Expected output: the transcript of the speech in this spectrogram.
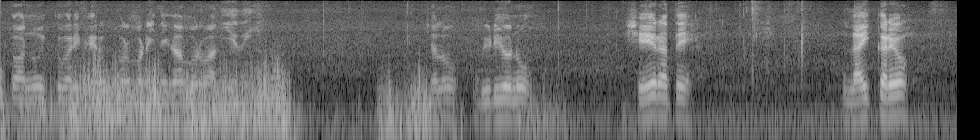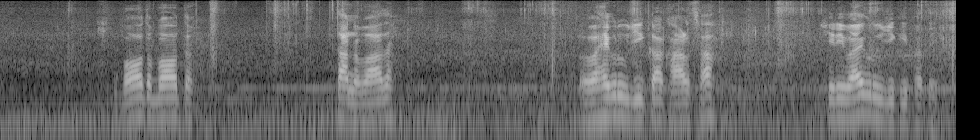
ਤੁਹਾਨੂੰ ਇੱਕ ਵਾਰੀ ਫਿਰ ਉੱਪਰ ਮੜੀ ਨਿਗਾਹ ਮਰਵਾ ਦਈਏ ਦੀ ਚਲੋ, ਵੀਡੀਓ ਨੂੰ ਸ਼ੇਅਰ ਅਤੇ ਲਾਈਕ ਕਰਿਓ। ਬਹੁਤ ਬਹੁਤ ਧੰਨਵਾਦ। ਵਾਹਿਗੁਰੂ ਜੀ ਕਾ ਖਾਲਸਾ ਸ੍ਰੀ ਵਾਹਿਗੁਰੂ ਜੀ ਕੀ ਫਤਿਹ।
